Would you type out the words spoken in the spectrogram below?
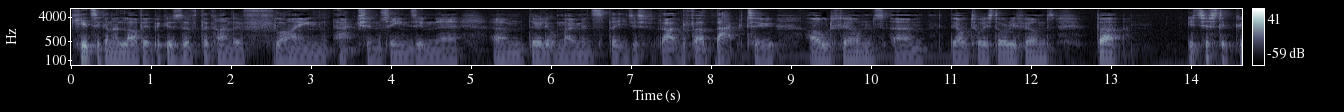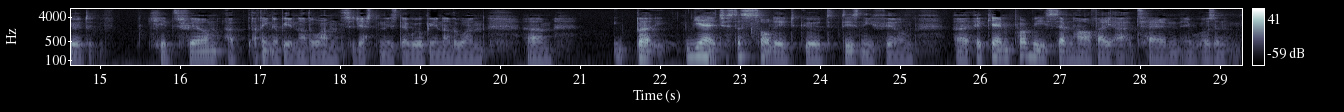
kids are going to love it because of the kind of flying action scenes in there. Um, there are little moments that you just like refer back to old films, um, the old Toy Story films, but it's just a good kids film. I, I think there'll be another one. Suggestion is there will be another one, um, but yeah, just a solid, good Disney film. Uh, again, probably seven half eight out of ten. It wasn't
